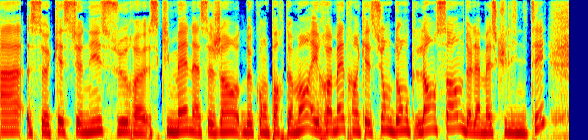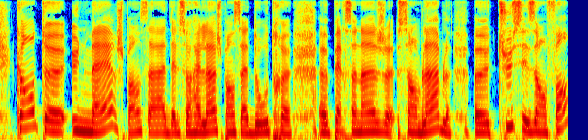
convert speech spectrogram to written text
à se questionner sur euh, ce qui mène à ce genre de comportement et remettre en question donc l'ensemble de la masculinité. Quand euh, une mère, je pense à Adèle Sorella, je pense à d'autres euh, personnages semblables, tue ses enfants,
